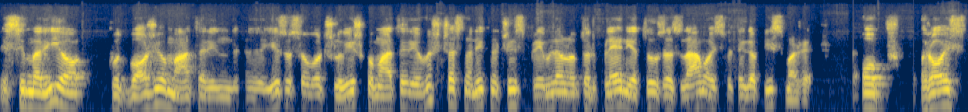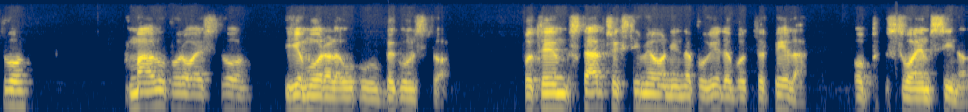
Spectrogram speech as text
Jaz si Marijo kot Božjo mater in eh, Jezusovo človeško mater je vse čas na nek način spremljalo trpljenje, to zaznamo iz svetega pisma. Že. Ob rojstvu, malo po rojstvu, je morala v, v begunstvo. Potem starček Simeon je napovedal, da bo trpela ob svojem sinu.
